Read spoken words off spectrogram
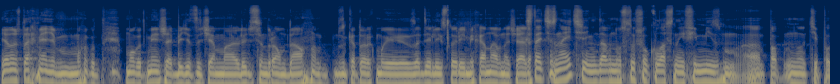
я думаю, что армяне могут, могут меньше обидеться, чем э, люди с синдромом Дауна, за которых мы задели истории Механа в начале. Кстати, знаете, недавно услышал классный эфемизм, э, ну, типа,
